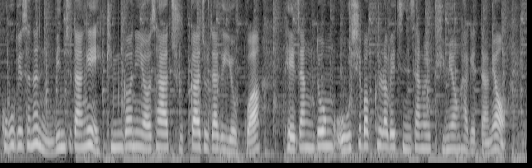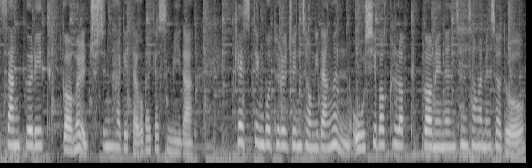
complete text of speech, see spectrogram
고국에서는 민주당이 김건희 여사 주가 조작 의혹과 대장동 50억 클럽의 진상을 규명하겠다며 쌍끌이 특검을 추진하겠다고 밝혔습니다. 캐스팅 보트를 쥔 정의당은 50억 클럽 특검에는 찬성하면서도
